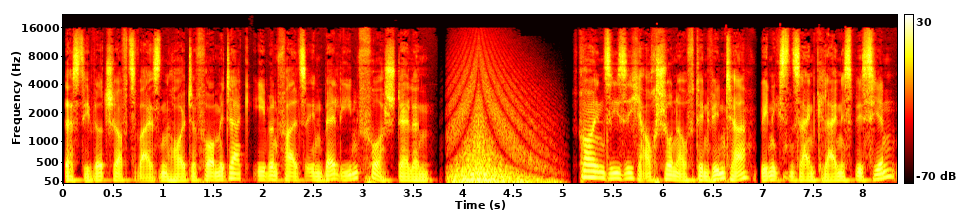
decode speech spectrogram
das die Wirtschaftsweisen heute Vormittag ebenfalls in Berlin vorstellen. Freuen Sie sich auch schon auf den Winter, wenigstens ein kleines bisschen.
